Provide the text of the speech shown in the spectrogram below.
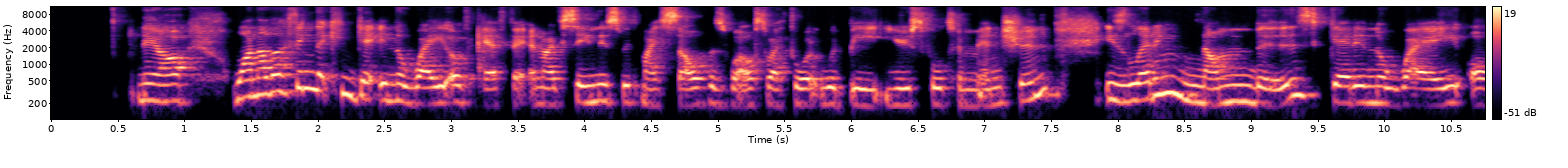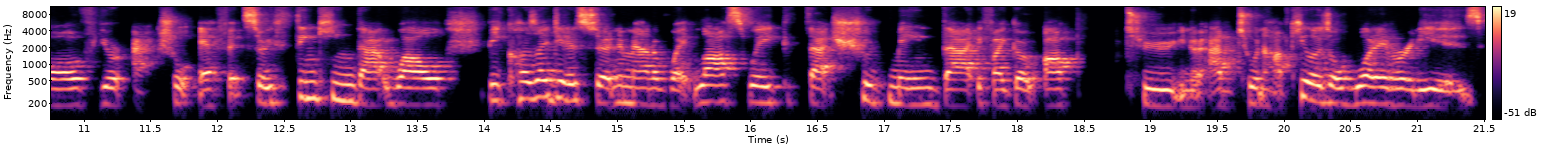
Now, one other thing that can get in the way of effort, and I've seen this with myself as well, so I thought it would be useful to mention, is letting numbers get in the way of your actual effort. So, thinking that, well, because I did a certain amount of weight last week, that should mean that if I go up to you know add two and a half kilos or whatever it is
